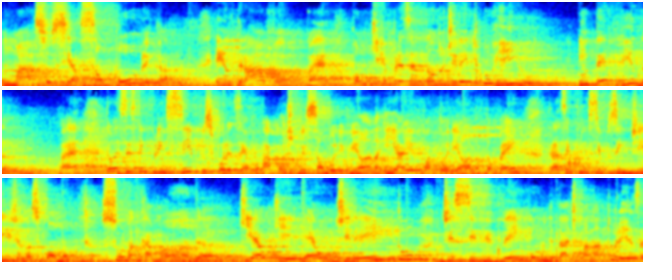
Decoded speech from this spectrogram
uma associação pública entrava né, como que representando o direito do rio em ter vida. Né? Então existem princípios, por exemplo, a Constituição boliviana e a equatoriana também trazem princípios indígenas como suma camanda, que é o que é o direito de se viver em comunidade com a natureza.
